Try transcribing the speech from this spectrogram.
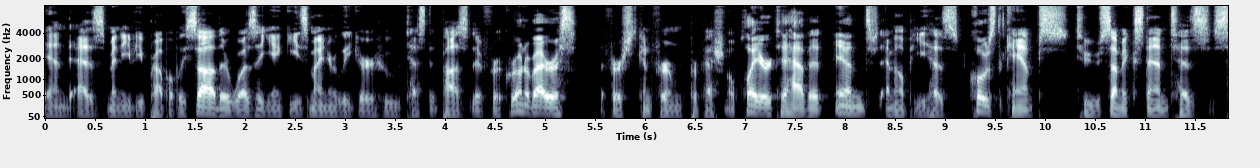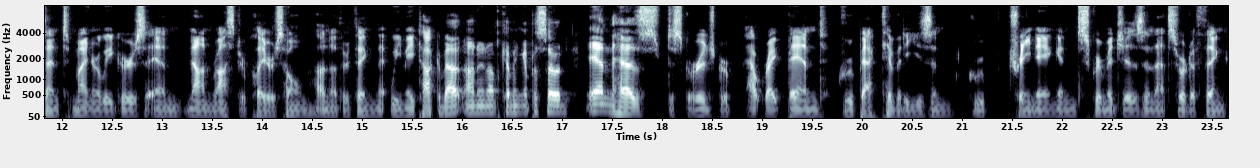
And as many of you probably saw, there was a Yankees minor leaguer who tested positive for coronavirus, the first confirmed professional player to have it, and MLB has closed the camps to some extent, has sent minor leaguers and non roster players home, another thing that we may talk about on an upcoming episode, and has discouraged or outright banned group activities and group training and scrimmages and that sort of thing.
